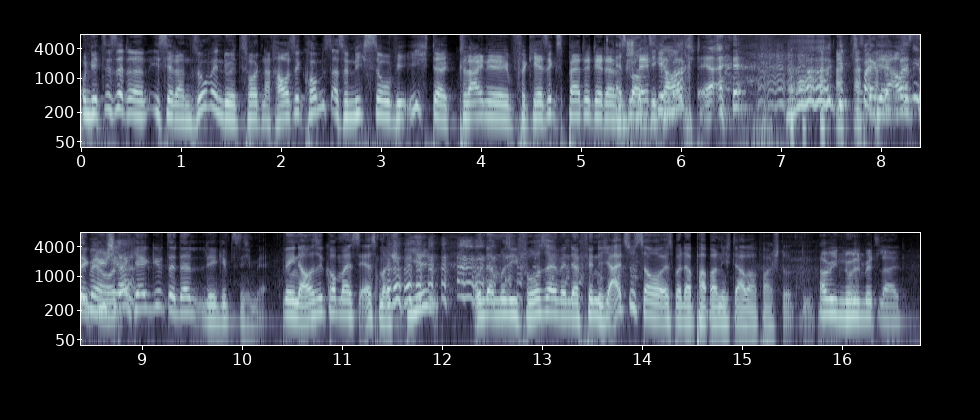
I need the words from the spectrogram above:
Und jetzt ist, er dann, ist ja dann so, wenn du jetzt heute nach Hause kommst, also nicht so wie ich, der kleine Verkehrsexperte, der dann Erstmal Schläfchen macht. Ja. Gibt's bei dir auch nicht der mehr, Kühlschrank oder? hergibt und dann, nee, gibt's nicht mehr. Wenn ich nach Hause komme, heißt es erstmal spielen und dann muss ich froh sein, wenn der Finn nicht allzu sauer ist, weil der Papa nicht da war, ein paar Stunden. Habe ich null Mitleid.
